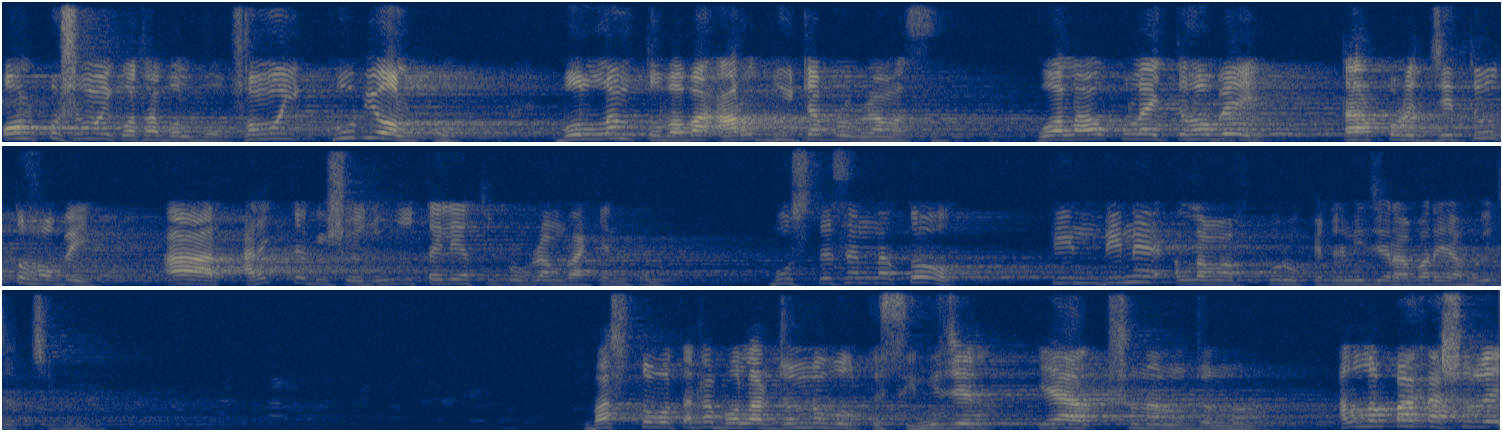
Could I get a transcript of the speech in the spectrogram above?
অল্প সময় কথা বলব। সময় খুবই অল্প। বললাম তো বাবা আরও দুইটা প্রোগ্রাম আছে। গলাও কুলাইতে হবে, তারপরে যেতেও তো হবে। আর আরেকটা বিষয় যে হুজুর তাইলে এত প্রোগ্রাম রাখেন কেন? বুঝতেছেন না তো? তিন দিনে আল্লাহ মাফ করুক, এটা নিজের আবার ইয়া হয়ে যাচ্ছে কিনা? বাস্তবতাটা বলার জন্য বলতেছি, নিজের ইয়ার শোনানোর জন্য আল্লাহ পাক আসলে,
